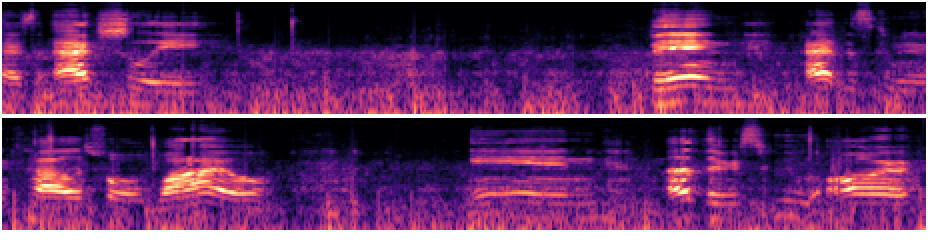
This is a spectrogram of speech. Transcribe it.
has actually been at this community college for a while and others who are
